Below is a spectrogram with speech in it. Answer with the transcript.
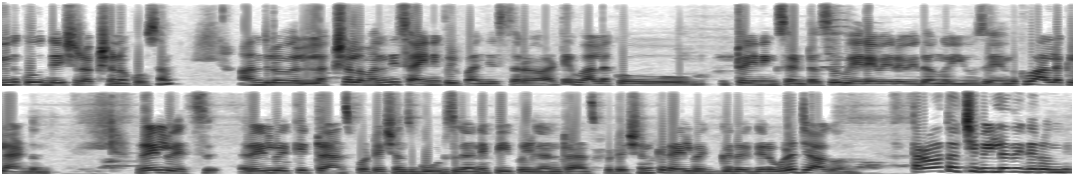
ఎందుకు? దేశ రక్షణ కోసం. అందులో లక్షల మంది సైనికులు పనిచేస్తారు కాబట్టి వాళ్ళకు ట్రైనింగ్ సెంటర్స్ వేరే వేరే విధంగా యూజ్ అయ్యేందుకు వాళ్ళకి ల్యాండ్ ఉంది. రైల్వేస్ రైల్వేకి ట్రాన్స్పోర్టేషన్స్ గూడ్స్ కానీ పీపుల్ కానీ ట్రాన్స్పోర్టేషన్కి రైల్వే దగ్గర కూడా జాగా ఉంది. తర్వాత వచ్చి వీళ్ళ దగ్గర ఉంది.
